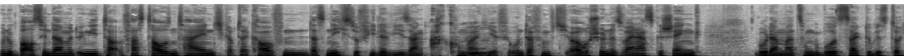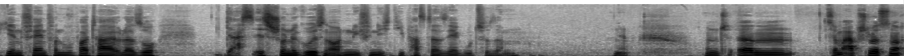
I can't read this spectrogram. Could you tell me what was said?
und du baust ihn damit irgendwie fast 1000 Teilen, ich glaube, da kaufen das nicht so viele, wie sagen, ach guck mal, hier für unter 50 Euro schönes Weihnachtsgeschenk oder mal zum Geburtstag, du bist doch hier ein Fan von Wuppertal oder so. Das ist schon eine Größenordnung, die finde ich, die passt da sehr gut zusammen. Ja. Und ähm, zum Abschluss noch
